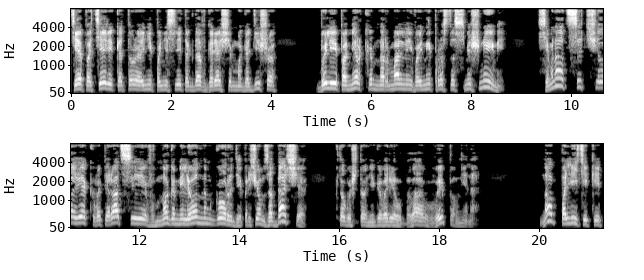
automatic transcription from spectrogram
Те потери, которые они понесли тогда в горящем Магадишо, были по меркам нормальной войны просто смешными. Семнадцать человек в операции в многомиллионном городе, причем задача, кто бы что ни говорил, была выполнена. Но политики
